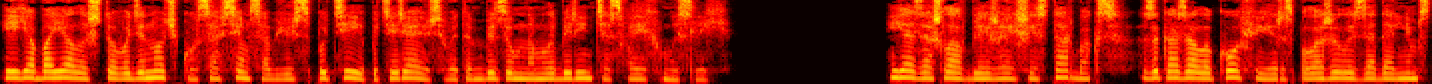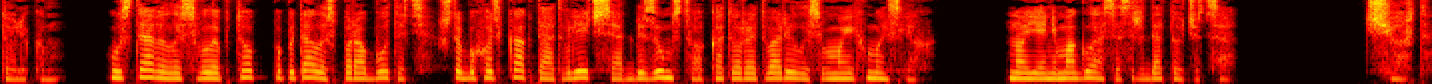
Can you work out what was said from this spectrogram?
И я боялась, что в одиночку совсем собьюсь с пути и потеряюсь в этом безумном лабиринте своих мыслей. Я зашла в ближайший Starbucks, заказала кофе и расположилась за дальним столиком. Уставилась в лэптоп, попыталась поработать, чтобы хоть как-то отвлечься от безумства, которое творилось в моих мыслях но я не могла сосредоточиться. Черт!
